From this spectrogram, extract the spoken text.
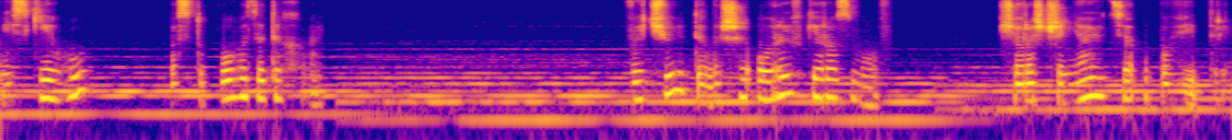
Міський гул поступово затихає. Ви чуєте лише уривки розмов що розчиняються у повітрі.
